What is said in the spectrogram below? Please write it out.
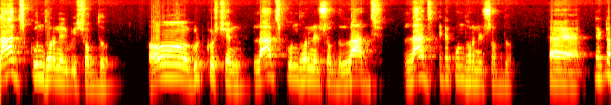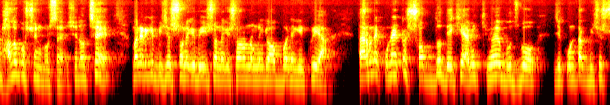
লাজ কোন ধরনের শব্দ? ও গুড কোশ্চেন লাজ কোন ধরনের শব্দ? লাজ। লাজ এটা কোন ধরনের শব্দ? হ্যাঁ একটা ভালো কোশ্চেন করছে। সেটা হচ্ছে মানে এটাকে বিশেষ্য নাকি বিশেষণ নাকি সরনাম নাকি অব্যয় নাকি ক্রিয়া? তার মানে কোন একটা শব্দ দেখে আমি কীভাবে বুঝব যে কোনটা বিশেষ্য,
